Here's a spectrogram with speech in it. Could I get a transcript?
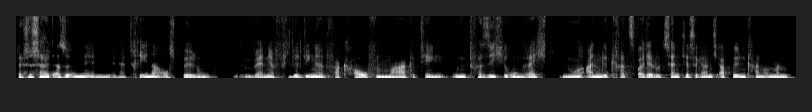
das ist halt also in, in, in der Trainerausbildung werden ja viele Dinge, Verkaufen, Marketing und Versicherung, Recht, nur angekratzt, weil der Dozent das ja gar nicht abbilden kann und man,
